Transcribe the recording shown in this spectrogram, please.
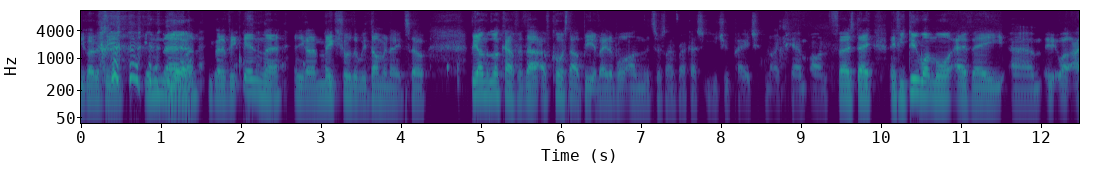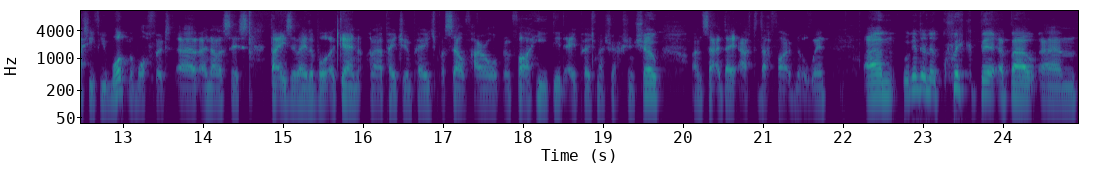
You got to be in there, yeah. man. You got to be in there, and you got to make sure that we dominate. So, be on the lookout for that. Of course, that'll be available on the Touchline Fracas YouTube page, 9 p.m. on Thursday. And if you do want more of a, um, well, actually, if you want the Watford uh, analysis, that is available again on our Patreon page. Myself, Harold, and Far, he did a post-match reaction show on Saturday after that 5 0 win. Um, we're going to do a quick bit about um,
